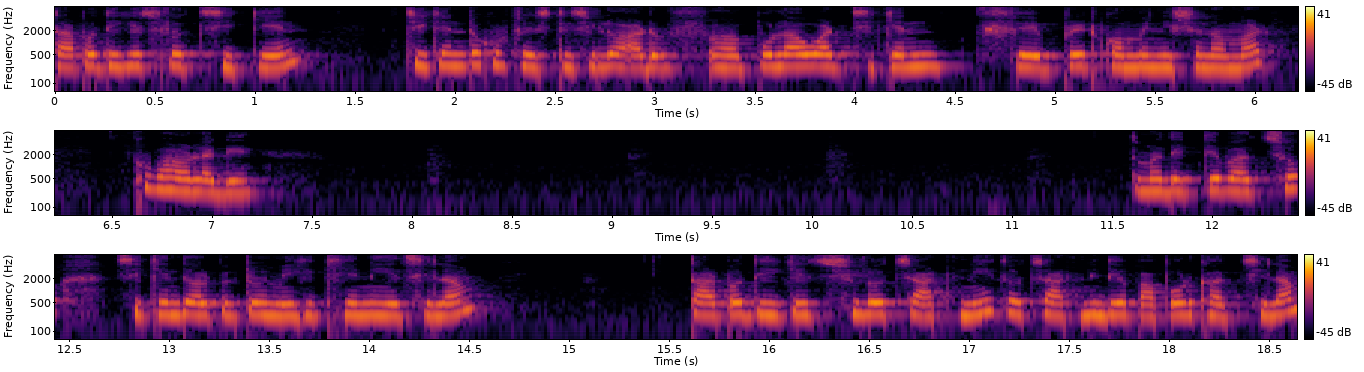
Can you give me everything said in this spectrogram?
তারপর দিয়ে গেছিল চিকেন চিকেনটা খুব টেস্টি ছিল। আর পোলাও আর চিকেন ফেভারিট কম্বিনেশন আমার। খুব ভালো লাগে। তোমরা দেখতে পাচ্ছ চিকেন দিয়ে অল্প একটু মেখে খেয়ে নিয়েছিলাম। তারপর দিয়ে গেছিল চাটনি। তো চাটনি দিয়ে পাঁপড় খাচ্ছিলাম।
